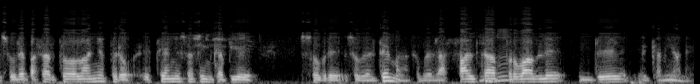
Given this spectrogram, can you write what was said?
suele pasar todos los años, pero este año se hace hincapié sobre, sobre el tema, sobre la falta probable de eh, camiones.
